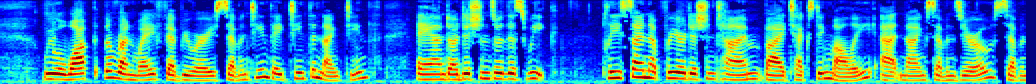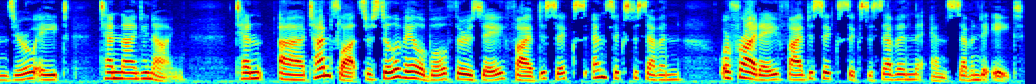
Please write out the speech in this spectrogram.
We will walk the runway February 17th, 18th, and 19th, and auditions are this week. Please sign up for your audition time by texting Molly at 970 708 1099. Ten, uh, time slots are still available Thursday, 5 to 6 and 6 to 7, or Friday, 5 to 6, 6 to 7, and 7 to 8.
